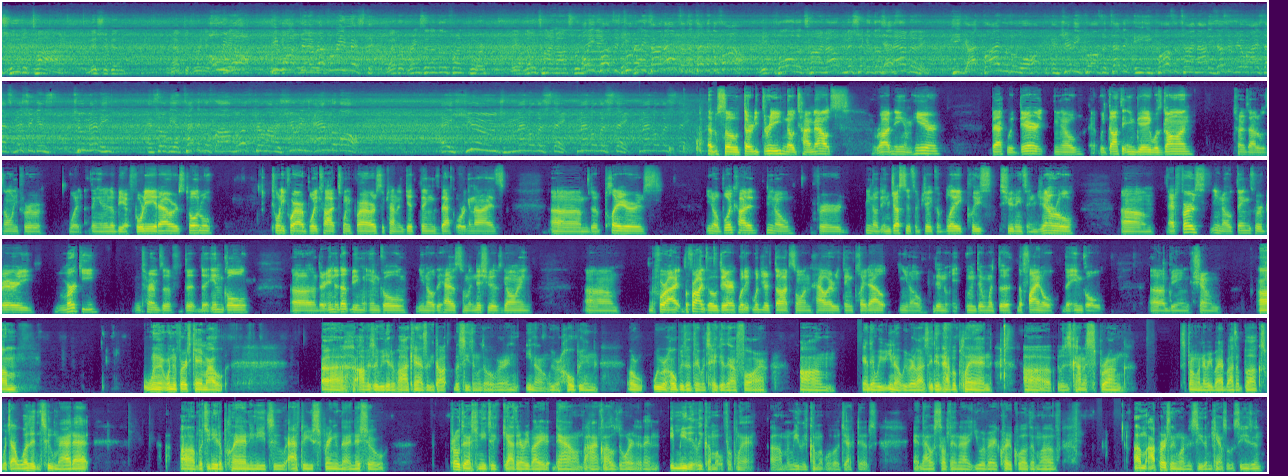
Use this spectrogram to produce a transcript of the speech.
Two to tie. Michigan would have to bring it. Oh, he walked. He got walked and the away with it. referee missed it. Webber brings it into the front court. They have no timeouts for Oh, he remaining. causes too many timeouts. That's a technical foul. He called a timeout. Michigan doesn't Yes. have any. He got by with a walk, and Jimmy calls a technical. He, he calls a timeout. He doesn't realize that's Michigan's too many, and so it'll be a technical foul. North Carolina shooting and the ball. A huge mental mistake. Mental mistake. Mental mistake. episode 33 no timeouts. Rodney i'm here. Back with derek. You know we thought the nba was gone. Turns out it was only for what i think it ended up being 48 hours total. 24 hour boycott 24 hours to kind of get things back organized. Um, the players you know boycotted you know for you know the injustice of jacob blake police shootings in general. Um, at first you know things were very murky in terms of the the end goal. Uh, there ended up being an end goal. You know, they had some initiatives going. Um, before I before I go, Derek, what what are your thoughts on how everything played out? You know, then then with the the final the end goal uh, being shown. Um, when it, when it first came out, uh, obviously we did a podcast. We thought the season was over, and you know we were hoping, or we were hoping that they would take it that far. Um, and then we, you know, we realized they didn't have a plan. Uh, it was just kind of sprung, sprung on everybody by the Bucks, which I wasn't too mad at. Uh, but you need a plan. You need to after you spring the initial protest, you need to gather everybody down behind closed doors and then immediately come up with a plan. Um, immediately come up with objectives, and that was something that you were very critical of them of. Um, I personally wanted to see them cancel the season.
